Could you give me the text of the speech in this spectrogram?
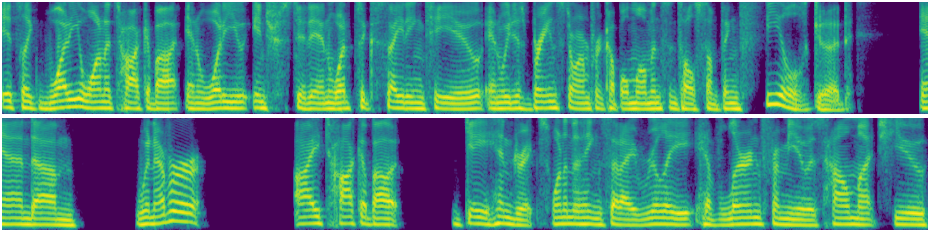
it's like what do you want to talk about and what are you interested in? What's exciting to you? And we just brainstorm for a couple moments until something feels good. And um, whenever I talk about Gay Hendricks, one of the things that I really have learned from you is how much you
